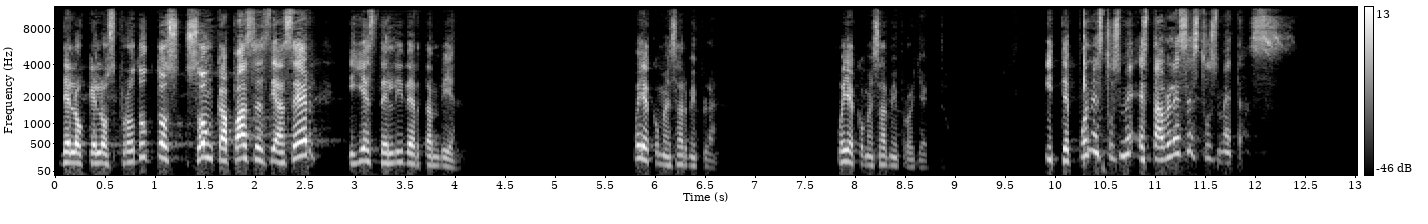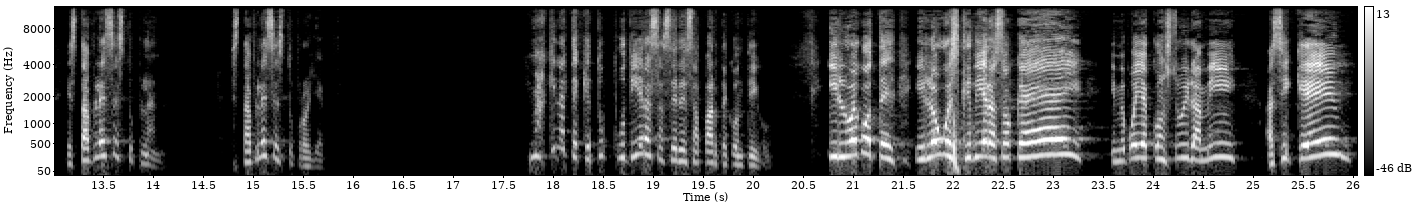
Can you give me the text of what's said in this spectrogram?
de lo que los productos son capaces de hacer y este líder también. Voy a comenzar mi plan. Voy a comenzar mi proyecto. Y te pones tus, estableces tus metas. Estableces tu plan. Estableces tu proyecto. Imagínate que tú pudieras hacer esa parte contigo. Y luego te, y luego escribieras, ok, y me voy a construir a mí. Así que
